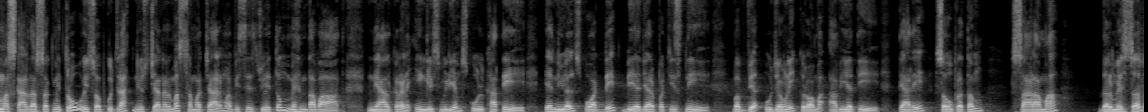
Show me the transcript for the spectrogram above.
નમસ્કાર દર્શક મિત્રો વોઇસ ઓફ ગુજરાત ન્યૂઝ ચેનલમાં સમાચારમાં વિશેષ જોઈએ તો Mahemdavad, Nyalkaran English medium school ખાતે એન્યુઅલ સ્પોર્ટ ડે બે હજાર પચીસની ભવ્ય ઉજવણી કરવામાં આવી હતી. ત્યારે સૌપ્રથમ શાળામાં ધર્મેશ સર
